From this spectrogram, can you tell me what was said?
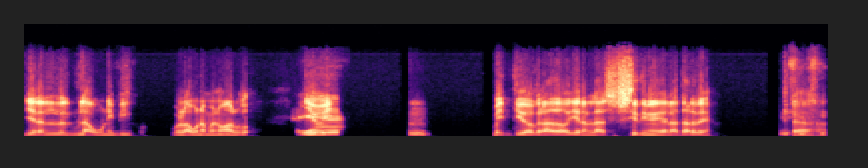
y era la una y pico, o la una menos algo. Y hoy mm. 22 grados, y eran las 7 y media de la tarde. Sí, o sea, sí, sí.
